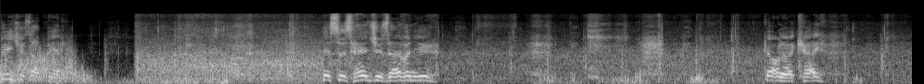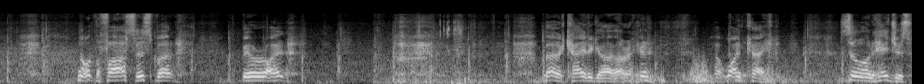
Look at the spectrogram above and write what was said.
Beaches up here. This is Hedges Avenue. Going okay. Not the fastest, but be alright. About a K to go, I reckon. At 1K. Still on Hedges.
